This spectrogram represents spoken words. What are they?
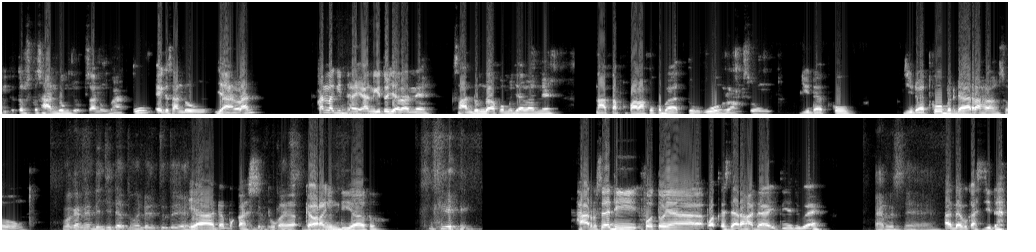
gitu. Terus ke Sandung, Cuk. ke Sandung Batu, eh ke Sandung jalan. Kan lagi Hmm. dayan gitu jalannya. Ke Sandung dah aku mau jalannya. Natap kepalaku ke batu. Wah, langsung jidatku jidatku berdarah langsung. Makanya di jidat mah ada itu tuh ya. Ya ada bekas Ada tuh kayak kayak orang India tuh. Harusnya di fotonya podcast jarang ada itunya juga eh. Harusnya. Ada bekas jidat.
